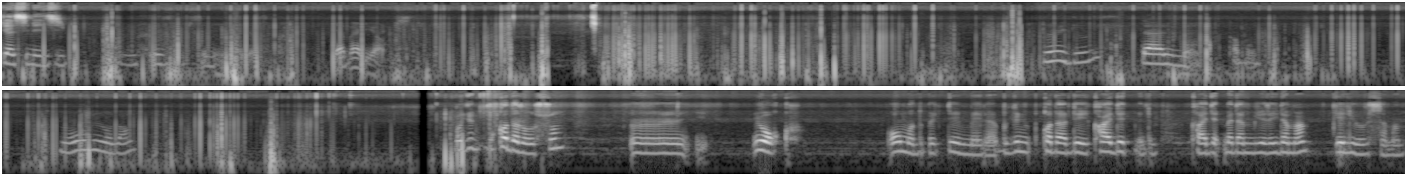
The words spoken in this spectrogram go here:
Gelsin ezip. Ezip seni ya. Geber ya. Ne gidiyoruz? Delme. Tamam. Ne oluyor lan? Bugün bu kadar olsun. Ee, yok. Olmadı bekleyin. Bugün bu kadar değil. Kaydetmedim. Kaydetmeden bir yere gidemem. Geliyoruz hemen.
